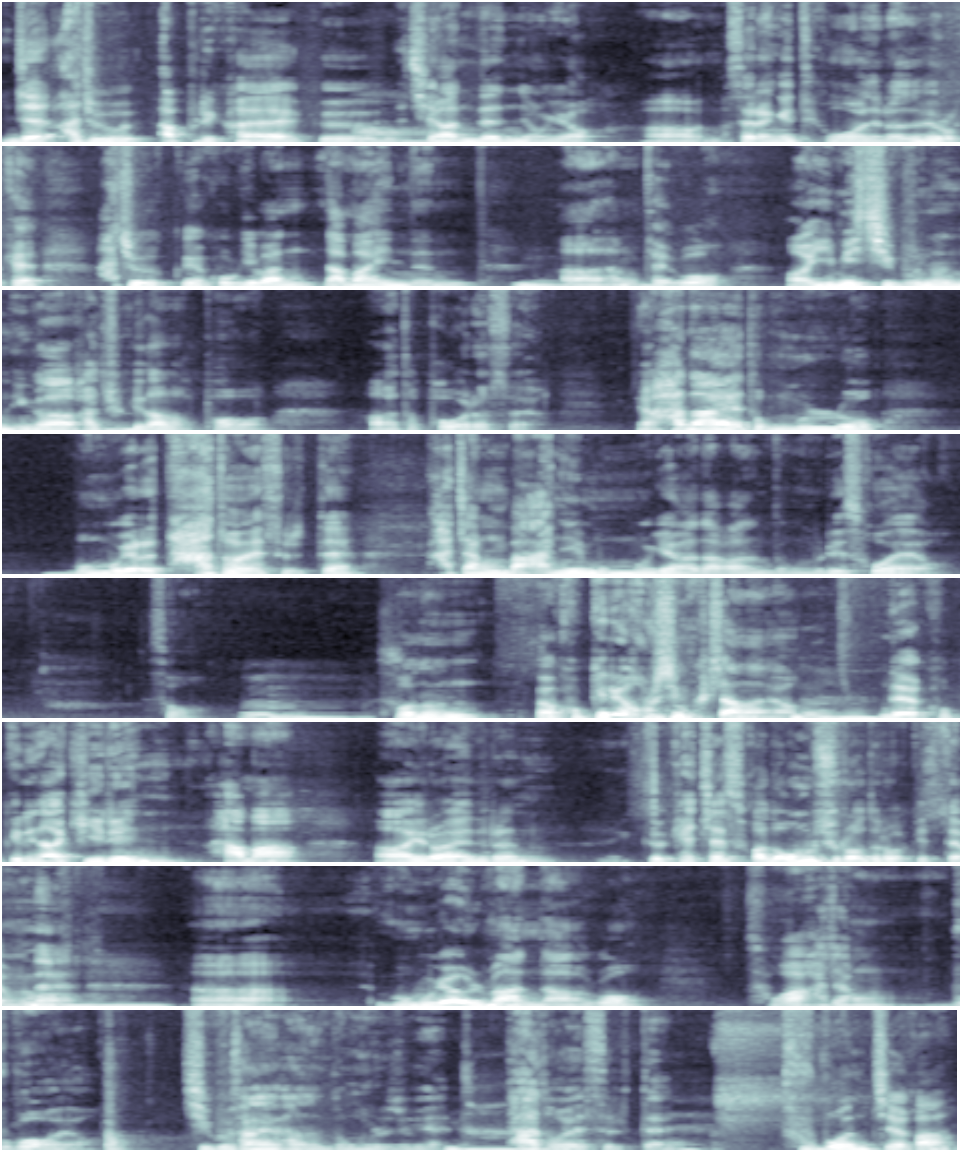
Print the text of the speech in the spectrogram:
이제 아주 아프리카의 그 어. 제한된 영역, 어, 뭐 세렝게티 공원이라든지 이렇게 아주 그냥 고기만 남아 있는 어, 상태고 어, 이미 지구는 인간과 가축이 다 덮어 어, 덮어버렸어요. 하나의 동물로 몸무게를 다 더했을 때 가장 많이 몸무게가 나가는 동물이 소예요. 소. 음. 소는 그러니까 코끼리가 훨씬 크잖아요. 네. 근데 코끼리나 기린, 하마 어, 이런 애들은 그 개체 수가 너무 줄어들었기 때문에 어, 몸무게가 얼마 안 나가고 소가 가장 무거워요. 지구상에 사는 동물 중에 다 더했을 때 네. 두 번째가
